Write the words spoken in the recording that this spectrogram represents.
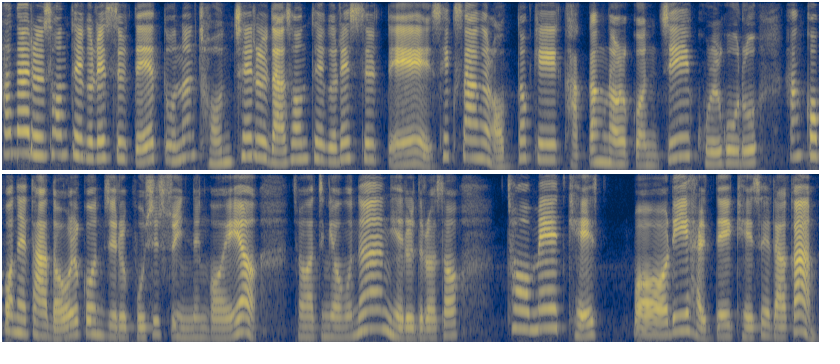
하나를 선택을 했을 때 또는 전체를 다 선택을 했을 때 색상을 어떻게 각각 넣을 건지 골고루 한꺼번에 다 넣을 건지를 보실 수 있는 거예요. 저 같은 경우는 예를 들어서 처음에 갯벌이 할때 갯에다가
